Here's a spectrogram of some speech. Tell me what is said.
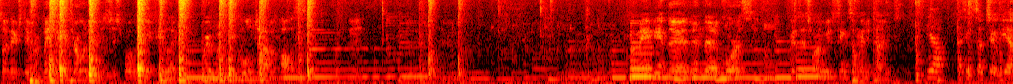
so, there's different places you can throw it in. It's just what would you feel like where it would be cool to have a pause. But maybe in the in the chorus, because this one we sing so many times. Yeah, I think so too. Yeah.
